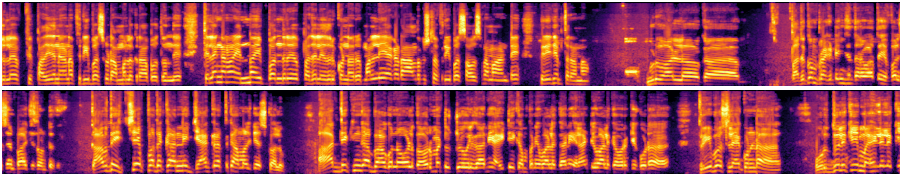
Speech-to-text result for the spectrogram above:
జూలై పదిహేను ఫ్రీ బస్ కూడా అమల్లోకి రాబోతుంది. తెలంగాణలో ఎన్నో ఇబ్బందులు ప్రజలు ఎదుర్కొన్నారు. మళ్ళీ అక్కడ ఆంధ్రప్రదేశ్లో ఫ్రీ బస్ అవసరమా అంటే మీరు ఏం చెప్తారన్న ఇప్పుడు వాళ్ళు ఒక పథకం ప్రకటించిన తర్వాత ఇవ్వాల్సిన బాధ్యత ఉంటుంది. కాకపోతే ఇచ్చే పథకాన్ని జాగ్రత్తగా అమలు చేసుకోవాలి. ఆర్థికంగా బాగున్న వాళ్ళు గవర్నమెంట్ ఉద్యోగులు కానీ ఐటీ కంపెనీ వాళ్ళకి కానీ ఇలాంటి వాళ్ళకి ఎవరికి కూడా ఫ్రీ బస్ లేకుండా వృద్ధులకి మహిళలకి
